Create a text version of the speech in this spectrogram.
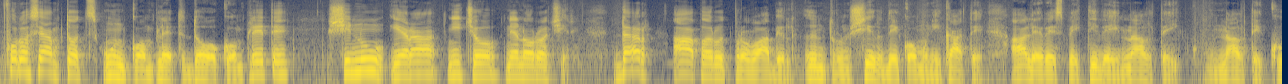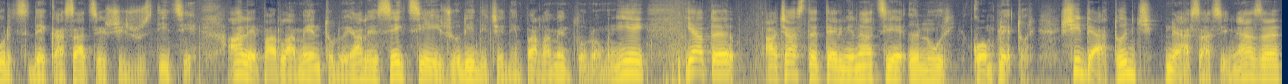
foloseam toți un complet, două complete și nu era nicio nenorocire. Dar a apărut probabil într-un șir de comunicate ale respectivei înalte, înalte curți de casație și justiție, ale Parlamentului, ale secției juridice din Parlamentul României, iată această terminație în uri completuri. Și de atunci ne asasinează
